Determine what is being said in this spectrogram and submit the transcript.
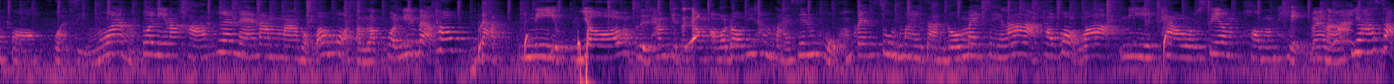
ร์ฟอลขวดสีม่วง ตัวนี้นะคะ เพื่อนแนะนำมาบอกว่าเหมาะสำหรับคนที่แบบชอบดัด หนีบย้อม หรือทำกิจกรรมเอาดอที่ทำลายเส้นผม เป็นสูตรใหม่จากโดไมเซล่าเขาบอกว่ามีแคลเซียมคอมเพล็กซ์ด้วยนะ ยาสระ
